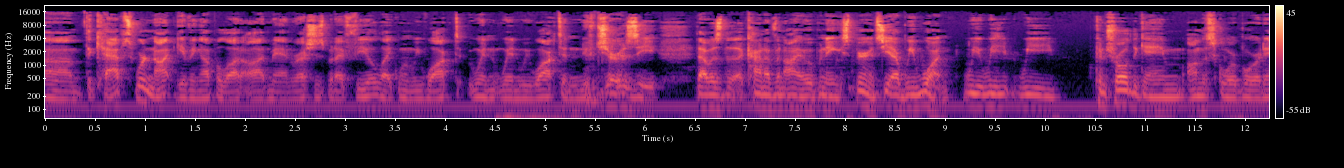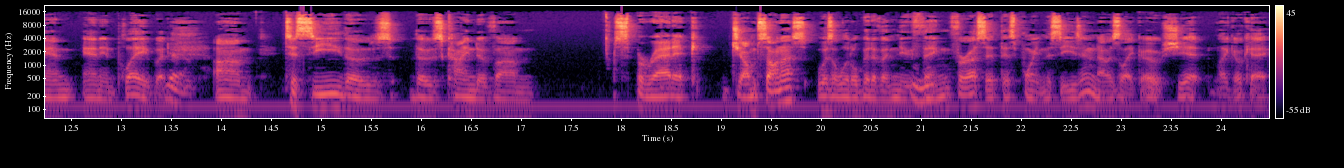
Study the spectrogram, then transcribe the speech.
um, the Caps were not giving up a lot of odd man rushes, but I feel like when we walked when when we walked into New Jersey, that was the kind of an eye opening experience. Yeah, we won. We we we controlled the game on the scoreboard and and in play, but Yeah. um, to see those those kind of um, sporadic jumps on us was a little bit of a new Mhm. thing for us at this point in the season. And I was like, oh shit, like okay.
